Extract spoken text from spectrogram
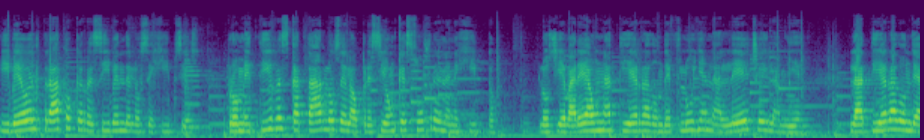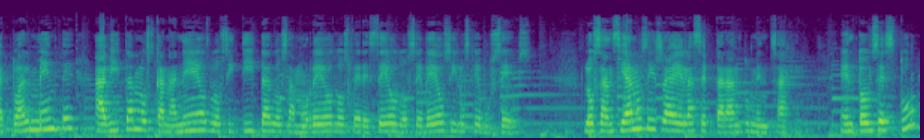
y veo el trato que reciben de los egipcios. Prometí rescatarlos de la opresión que sufren en Egipto los llevaré a una tierra donde fluyen la leche y la miel, la tierra donde actualmente habitan los cananeos, los hititas, los amorreos, los fereceos, los hebeos y los jebuseos. Los ancianos de Israel aceptarán tu mensaje. Entonces tú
